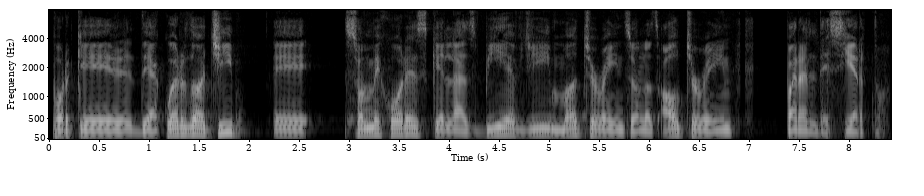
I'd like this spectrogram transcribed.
porque de acuerdo a Jeep eh, son mejores que las BFG Mud Terrains o las All Terrain para el desierto.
